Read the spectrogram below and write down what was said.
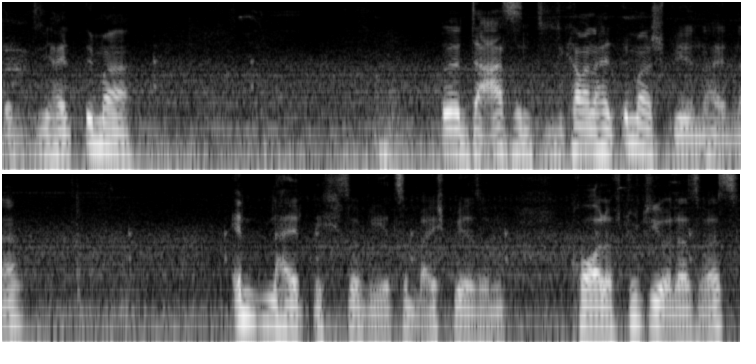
Ja, Die halt immer äh, da sind, die kann man halt immer spielen halt, ne? Enden halt nicht so wie zum Beispiel so ein Call of Duty oder sowas.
